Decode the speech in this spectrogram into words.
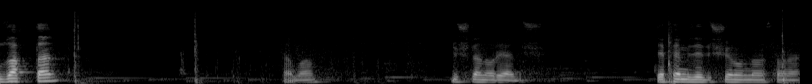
Uzaktan. Tamam. Düş lan oraya düş. Depemize düşüyor ondan sonra.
